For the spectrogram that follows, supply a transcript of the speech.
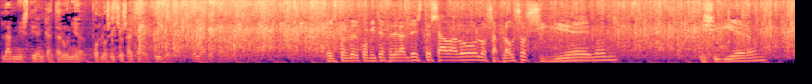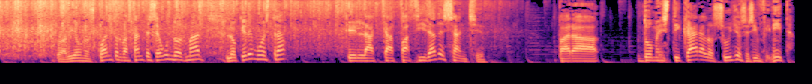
la amnistía en Cataluña por los hechos acaecidos en la década. Estos del Comité Federal de este sábado, los aplausos siguieron y siguieron. Todavía unos cuantos, bastantes segundos más, lo que demuestra que la capacidad de Sánchez para domesticar a los suyos es infinita.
